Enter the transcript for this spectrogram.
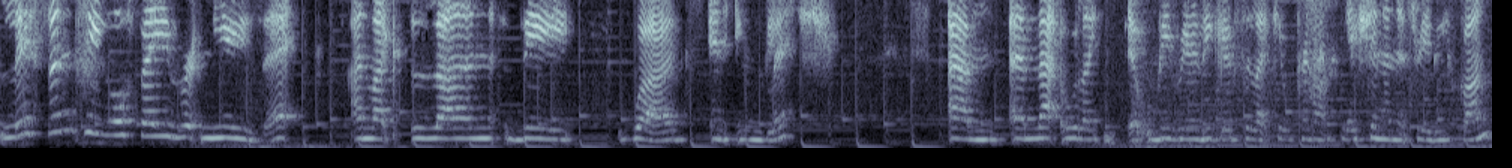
listen to your favorite music and like learn the words in English. Um, and that will like it will be really good for like your pronunciation and it's really fun.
